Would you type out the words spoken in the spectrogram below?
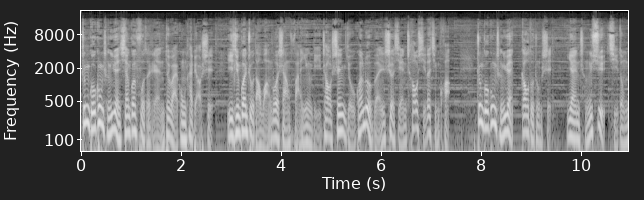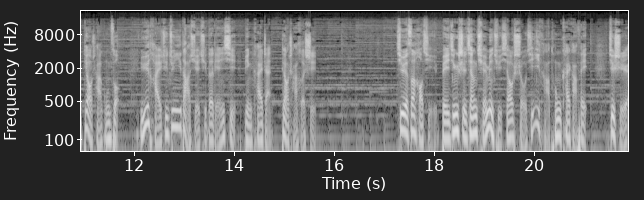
中国工程院相关负责人对外公开表示，已经关注到网络上反映李兆申有关论文涉嫌抄袭的情况，中国工程院高度重视，已按程序启动调查工作，与海军军医大学取得联系，并开展调查核实。七月三号起，北京市将全面取消手机一卡通开卡费。届时，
